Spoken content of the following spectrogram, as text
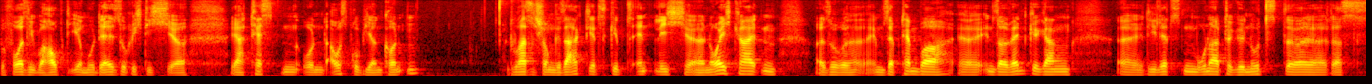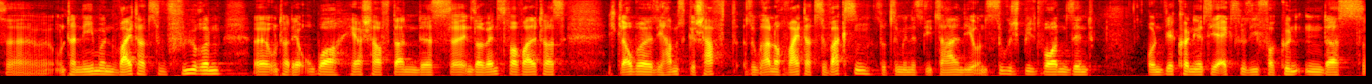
bevor sie überhaupt ihr Modell so richtig äh, ja, testen und ausprobieren konnten. Du hast es schon gesagt, jetzt gibt es endlich äh, Neuigkeiten. Also äh, im September äh, insolvent gegangen, die letzten Monate genutzt, äh, das äh, Unternehmen weiterzuführen unter der Oberherrschaft dann des Insolvenzverwalters. Ich glaube, sie haben es geschafft, sogar noch weiter zu wachsen, so zumindest die Zahlen, die uns zugespielt worden sind. Und wir können jetzt hier exklusiv verkünden, dass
